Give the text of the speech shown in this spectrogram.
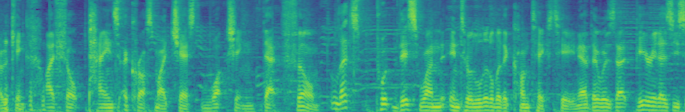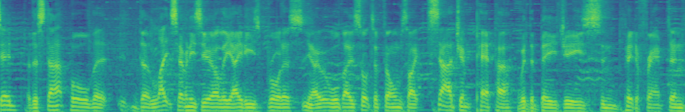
I felt pains across my chest watching that film. Let's put this one into a little bit of context here. Now, there was that period, as you said, at the start, Paul, that the late 70s, the early 80s brought us, you know, all those sorts of films like Sergeant Pepper with the Bee Gees and Peter Frampton.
